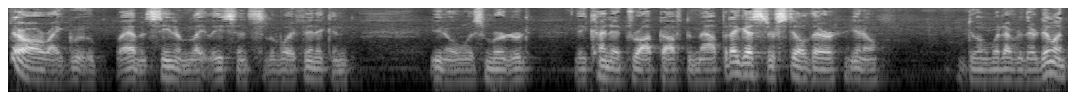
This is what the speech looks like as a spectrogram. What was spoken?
they're all right group. I haven't seen them lately since LaVoy Finicum, you know, was murdered. They kind of dropped off the map, but I guess they're still there, you know, doing whatever they're doing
